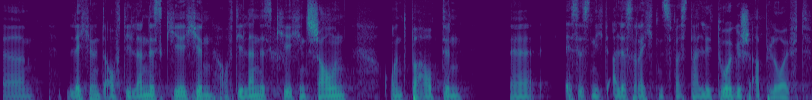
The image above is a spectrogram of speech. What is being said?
äh, lächelnd auf die Landeskirchen, auf die Landeskirchen schauen und behaupten, äh, es ist nicht alles rechtens, was da liturgisch abläuft.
